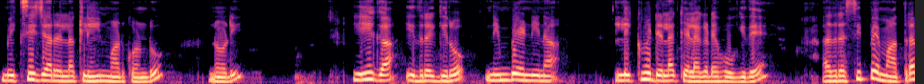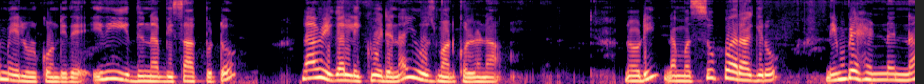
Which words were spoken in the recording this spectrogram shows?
ಮಿಕ್ಸಿ ಜಾರೆಲ್ಲ ಕ್ಲೀನ್ ಮಾಡಿಕೊಂಡು, ನೋಡಿ. ಈಗ ಇದ್ರಾಗಿರೋ ನಿಂಬೆಹಣ್ಣಿನ ಲಿಕ್ವಿಡ್ ಎಲ್ಲ ಕೆಳಗಡೆ ಹೋಗಿದೆ. ಅದರ ಸಿಪ್ಪೆ ಮಾತ್ರ ಮೇಲೆ ಉಳ್ಕೊಂಡಿದೆ. ಇದು ಇದನ್ನು ಬಿಸಾಕ್ಬಿಟ್ಟು ನಾವೀಗ ಲಿಕ್ವಿಡನ್ನು ಯೂಸ್ ಮಾಡ್ಕೊಳ್ಳೋಣ. ನೋಡಿ, ನಮ್ಮ ಸೂಪರ್ ಆಗಿರೋ ನಿಂಬೆಹಣ್ಣನ್ನು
